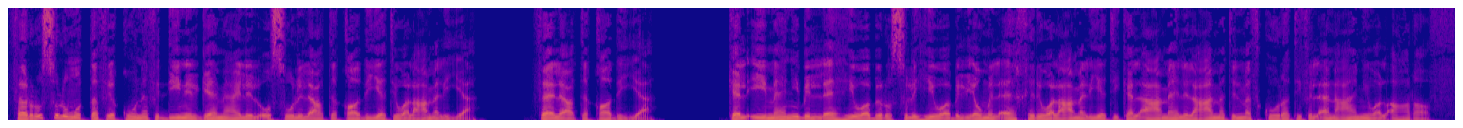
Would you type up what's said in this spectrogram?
فالرسل متفقون في الدين الجامع للأصول الاعتقادية والعملية. فالاعتقادية. كالإيمان بالله وبرسله وباليوم الآخر والعملية كالأعمال العامة المذكورة في الأنعام والأعراف.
